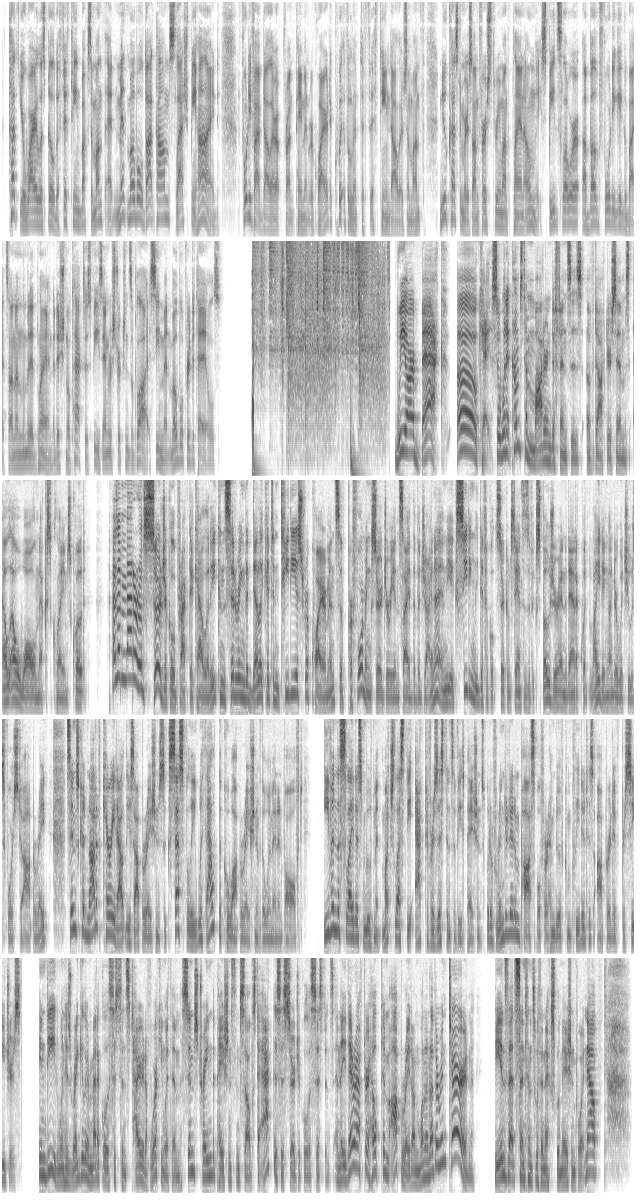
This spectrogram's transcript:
Cut your wireless bill to 15 bucks a month at mintmobile.com slash behind. $45 upfront payment required, equivalent to $15 a month. New customers on first three-month plan only. Speed slower, above 40 gigabytes on unlimited plan. Additional taxes, fees, and restrictions apply. See Mint Mobile for details. We are back. Okay, so when it comes to modern defenses of Dr. Sims, L.L. Wall next claims, quote, as a matter of surgical practicality, considering the delicate and tedious requirements of performing surgery inside the vagina and the exceedingly difficult circumstances of exposure and inadequate lighting under which he was forced to operate, Sims could not have carried out these operations successfully without the cooperation of the women involved. Even the slightest movement, much less the active resistance of these patients, would have rendered it impossible for him to have completed his operative procedures. Indeed, when his regular medical assistants tired of working with him, Sims trained the patients themselves to act as his surgical assistants, and they thereafter helped him operate on one another in turn. He ends that sentence with an exclamation point. Now,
